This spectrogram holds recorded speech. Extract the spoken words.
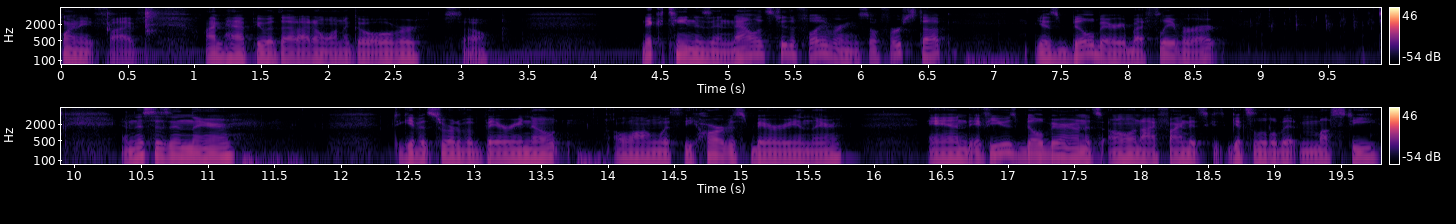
1.85. I'm happy with that. I don't want to go over. So nicotine is in. Now let's do the flavoring. So first up is Bilberry by Flavor Art. And this is in there to give it sort of a berry note along with the harvest berry in there. And if you use bilberry on its own, I find it gets a little bit musty.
